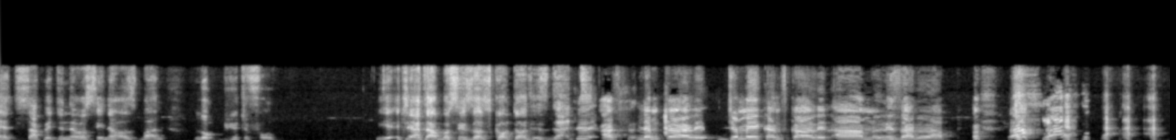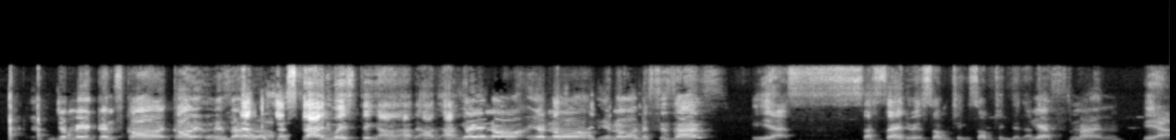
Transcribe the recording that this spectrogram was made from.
head. Stop it. You never seen the husband look beautiful. Yeah, she had have a scissors cut out is that. See, As them call it, Jamaicans call it um lizard lap. Jamaicans call it call it lizard a, lap. it's a sideways thing. I, I, I, So you know, you know, you know the scissors. yes, a sideways something, something like that. Yes, man. Yeah.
